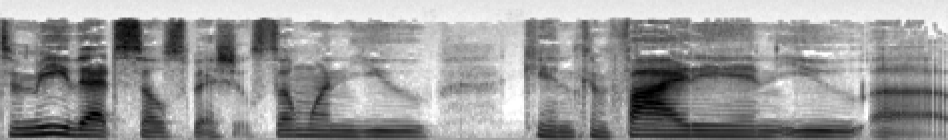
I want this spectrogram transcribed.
to me, that's so special. Someone you can confide in, you, uh,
